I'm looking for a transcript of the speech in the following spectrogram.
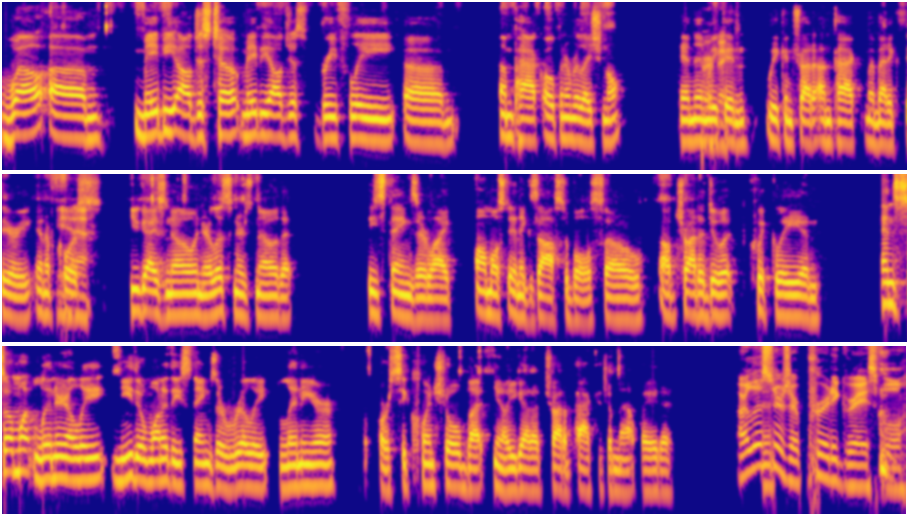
Well, um, maybe I'll just tell. Maybe I'll just briefly um, unpack open and relational, and then we can we can try to unpack mimetic theory. And of course, you guys know and your listeners know that these things are like almost inexhaustible. So I'll try to do it quickly and and somewhat linearly. Neither one of these things are really linear or sequential, but you know you got to try to package them that way to Our listeners are pretty graceful.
